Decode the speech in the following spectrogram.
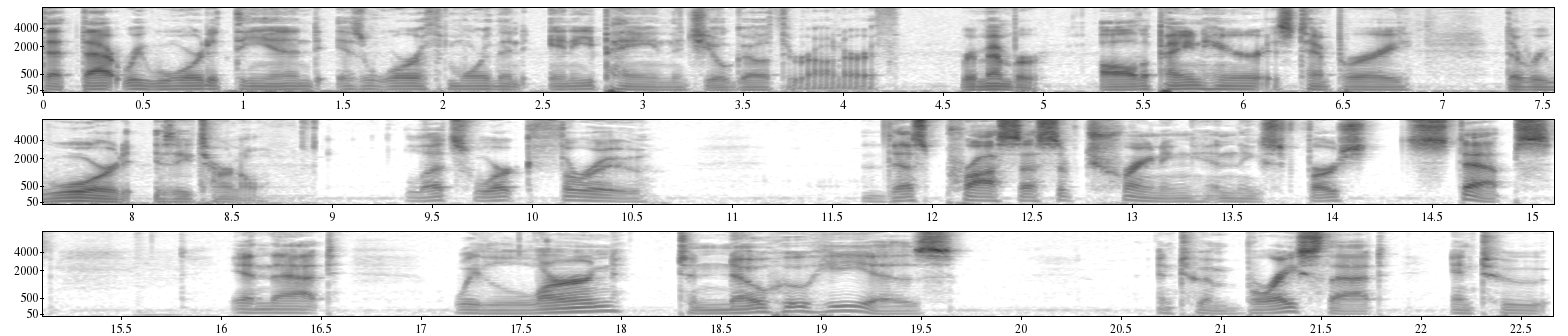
that that reward at the end is worth more than any pain that you'll go through on earth. Remember, all the pain here is temporary, the reward is eternal. Let's work through this process of training in these first steps in that we learn to know who He is and to embrace that and to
